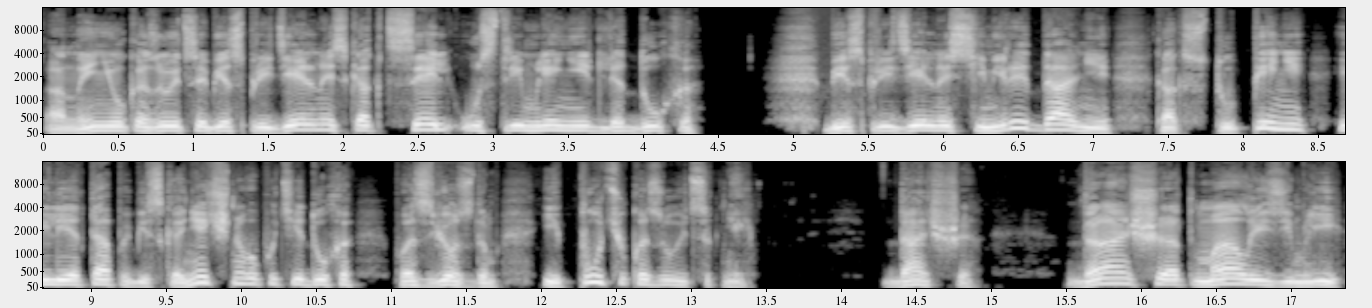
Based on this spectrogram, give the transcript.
а ныне указывается беспредельность как цель устремлений для духа, беспредельность и миры дальние, как ступени или этапы бесконечного пути духа по звездам, и путь указывается к ней. Дальше, дальше от малой земли,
